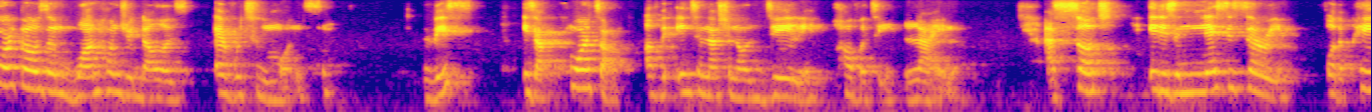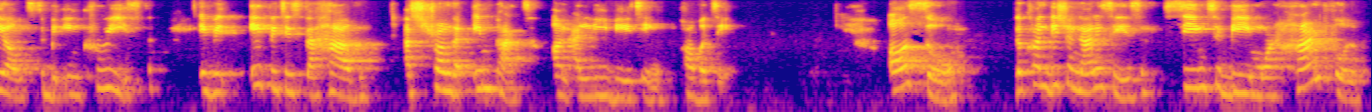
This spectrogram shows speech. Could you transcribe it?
$4,100 every two months. This is a quarter of the international daily poverty line. As such, it is necessary for the payouts to be increased if it, if it is to have a stronger impact on alleviating poverty. Also, the conditionalities seem to be more harmful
